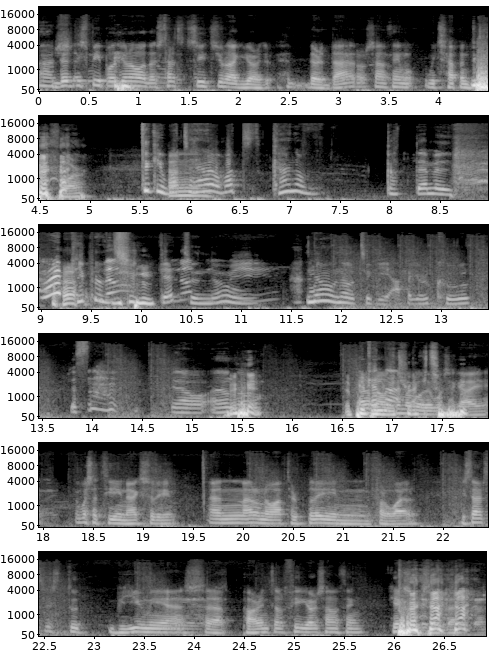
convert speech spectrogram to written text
Ah, There's shit. these people, you know, that start to treat you like you're their dad or something, which happened to me before. Tiki, what the hell? What kind of God damn it. People No, do you get to know. me. No, no, Tiki, yeah, you're cool. Just, you know, I don't know. The I people don't know, Can I- some ago there was a guy, it was a teen actually, and I don't know, after playing for a while, he started to view me as a parental figure or something. He actually said that.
